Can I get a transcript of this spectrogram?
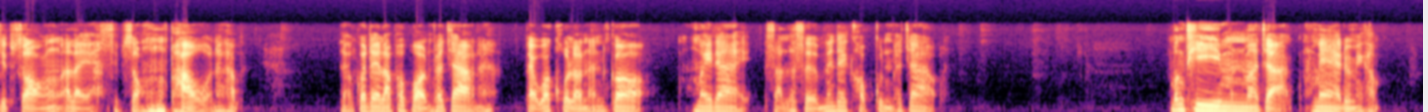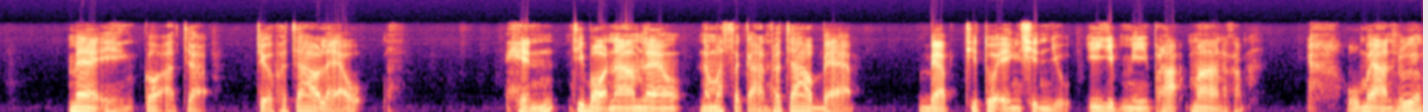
สิบสองอะไรสิบสองเผ่านะครับ แล้วก็ได้รับพระพรพระเจ้านะ แต่ว่าคนเหล่านั้นก็ไม่ได้สรรเสริญไม่ได้ขอบคุณพระเจ้า บางทีมันมาจากแม่ด้วยไหมครับ แม่เองก็อาจจะเจอพระเจ้าแล้ว เห็นที่บ่อน้ำแล้วนมัสการพระเจ้าแบบแบบที่ตัวเองชินอยู่ อียิปต์มีพระมากนะครับโอ้ไม่อ่านเรื่อง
